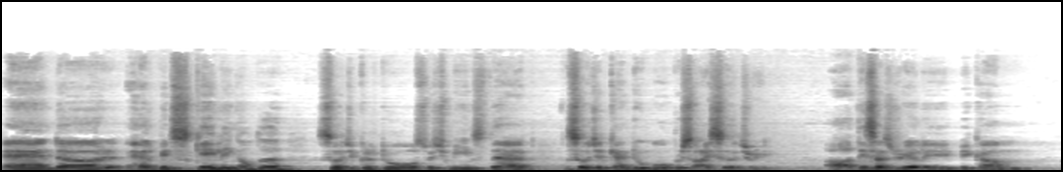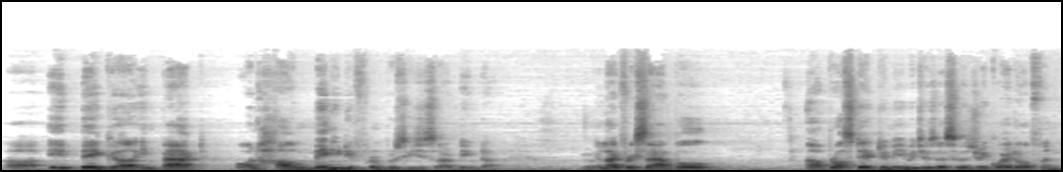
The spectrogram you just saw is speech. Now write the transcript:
and uh, help in scaling of the surgical tools, which means that the surgeon can do more precise surgery. Uh, this has really become uh, a big uh, impact on how many different procedures are being done. Like, for example, uh, prostatectomy, which is a surgery quite often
